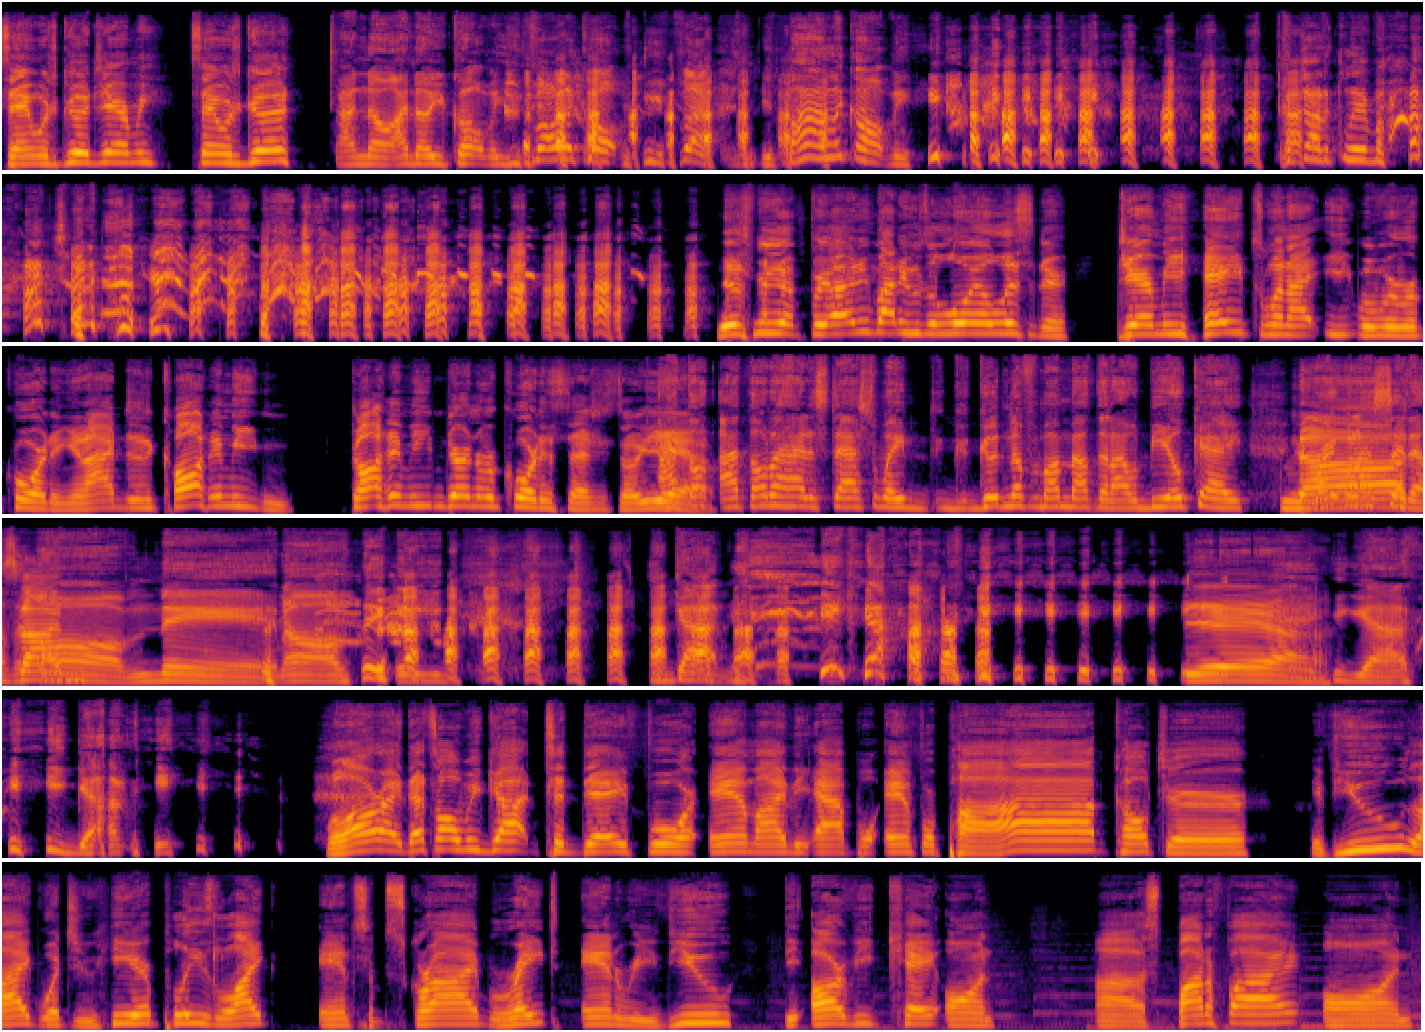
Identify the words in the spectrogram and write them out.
Sandwich good, Jeremy? Sandwich good? I know, I know you caught me. You finally caught me. You finally, you finally caught me. I'm trying to clear my I'm trying to clear This for, for anybody who's a loyal listener, Jeremy hates when I eat when we're recording, and I just caught him eating. Caught him eating during the recording session. So yeah, I thought I thought I had it stashed away good enough in my mouth that I would be okay. Nah, right when I said that, I was son. like, "Oh man, oh man, you got me, he got me, yeah. he got me, he got me." Well, all right. That's all we got today for Am I the Apple and for pop culture. If you like what you hear, please like and subscribe, rate and review the RVK on uh, Spotify, on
